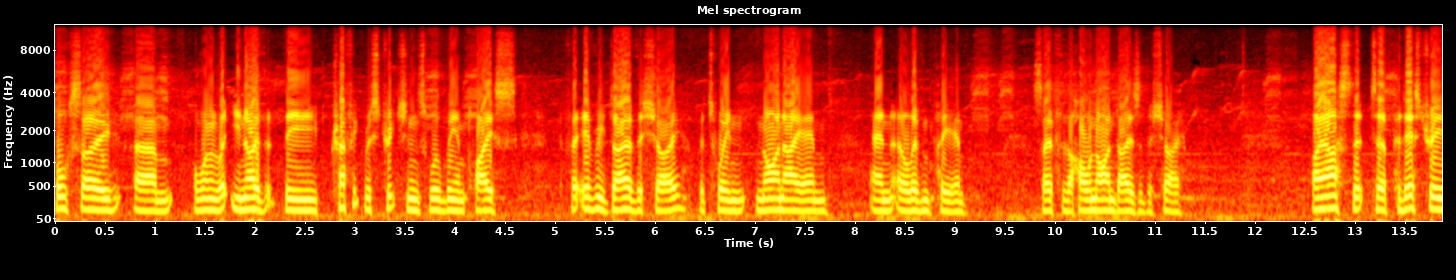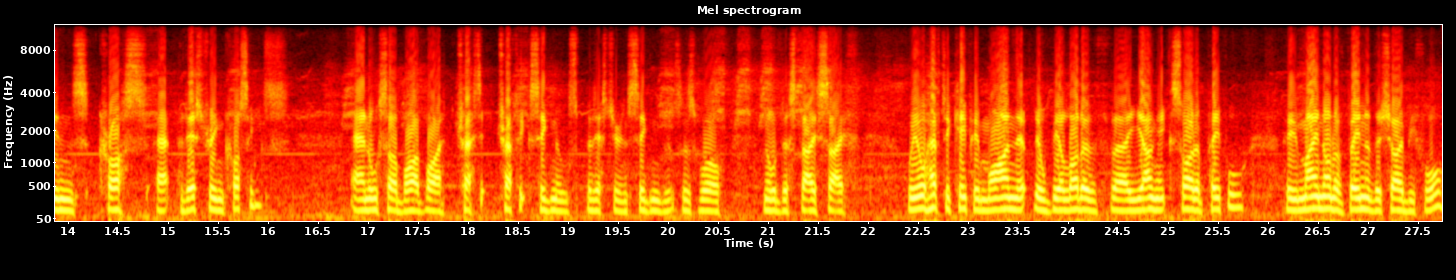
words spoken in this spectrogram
Also, um, I want to let you know that the traffic restrictions will be in place for every day of the show between 9am and 11pm, so for the whole nine days of the show. I ask that uh, pedestrians cross at pedestrian crossings and also abide by tra traffic signals, pedestrian signals as well in order to stay safe. We all have to keep in mind that there will be a lot of uh, young excited people who may not have been to the show before,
